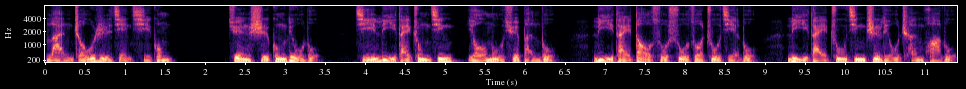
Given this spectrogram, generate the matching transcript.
览轴日见其功。卷十共六录，即历代重经有木缺本录、历代道俗数作注解录、历代诸经之流陈化录、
